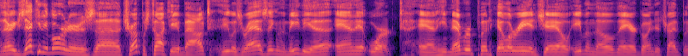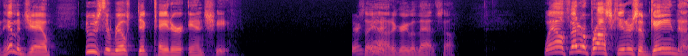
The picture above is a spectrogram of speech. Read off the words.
their executive orders. Uh, Trump was talking about. He was razzing the media, and it worked. And he never put Hillary in jail, even though they are going to try to put him in jail. Who's the real dictator in chief? Very So good. yeah, I'd agree with that. So, well, federal prosecutors have gained uh,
